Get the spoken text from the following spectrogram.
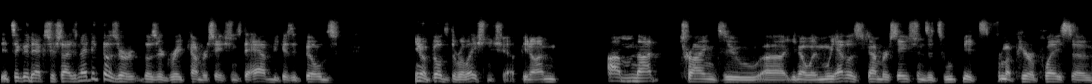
it's a good exercise. And I think those are those are great conversations to have because it builds you know builds the relationship. You know, I'm I'm not trying to uh, you know when we have those conversations it's it's from a pure place of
